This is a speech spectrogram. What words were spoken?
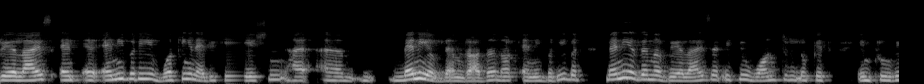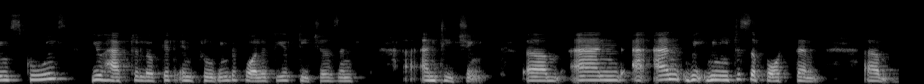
realized, and anybody working in education, um, many of them rather, not anybody, but many of them have realized that if you want to look at improving schools, you have to look at improving the quality of teachers and and teaching. Um, and and we, we need to support them. Um,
